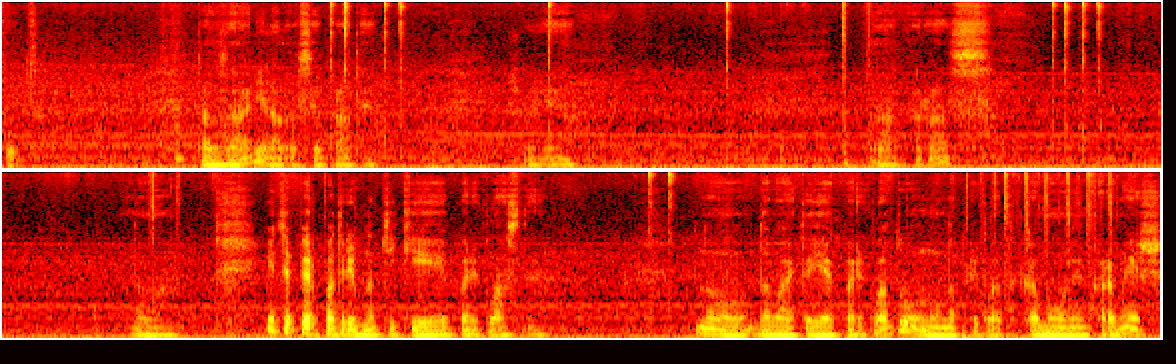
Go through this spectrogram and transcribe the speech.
тут. Там взагалі треба все брати. Що я... Так, раз. Два. І тепер потрібно тільки перекласти. Ну, давайте я перекладу, ну, наприклад, Common Information.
